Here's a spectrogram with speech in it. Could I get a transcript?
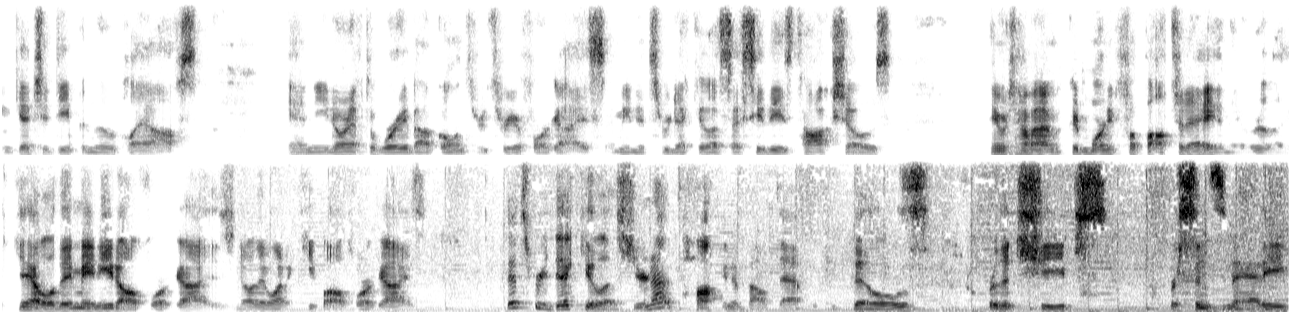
and get you deep into the playoffs. And you don't have to worry about going through three or four guys. I mean, it's ridiculous. I see these talk shows they were talking about Good Morning Football today, and they were like, "Yeah, well, they may need all four guys. You know, they want to keep all four guys." That's ridiculous. You're not talking about that with the Bills or the Chiefs for Cincinnati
